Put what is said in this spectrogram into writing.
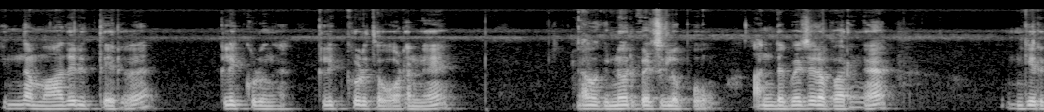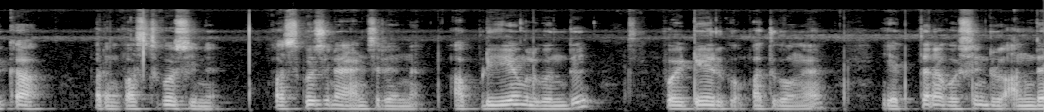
இந்த மாதிரி தேர்வை கிளிக் கொடுங்க. கிளிக் கொடுத்த உடனே நமக்கு இன்னொரு பேஜுக்குள்ளே போகும். அந்த பேஜில் பாருங்கள் இங்கே இருக்கா? பாருங்கள் first question first question answer என்ன? அப்படியே உங்களுக்கு வந்து போயிட்டே இருக்கும். பார்த்துக்கோங்க. எத்தனை கொஷின் இருக்கும் அந்த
